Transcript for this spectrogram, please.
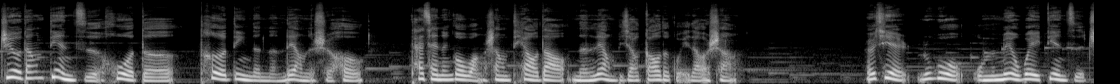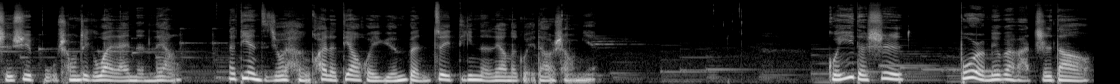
只有当电子获得特定的能量的时候，它才能够往上跳到能量比较高的轨道上。而且，如果我们没有为电子持续补充这个外来能量，那电子就会很快的掉回原本最低能量的轨道上面。诡异的是，波尔没有办法知道，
